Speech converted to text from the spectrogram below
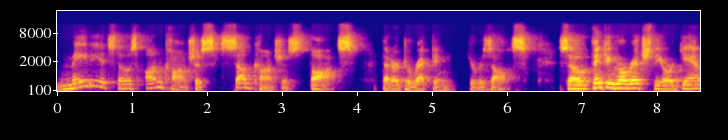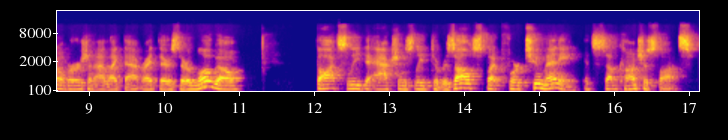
Maybe it's those unconscious, subconscious thoughts that are directing your results. So Think and Grow Rich, the organo version, I like that, right? There's their logo. Thoughts lead to actions, lead to results, but for too many, it's subconscious thoughts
